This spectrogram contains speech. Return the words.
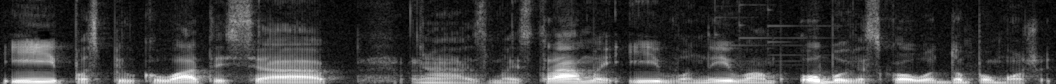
і поспілкуватися з майстрами, і вони вам обов'язково допоможуть.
